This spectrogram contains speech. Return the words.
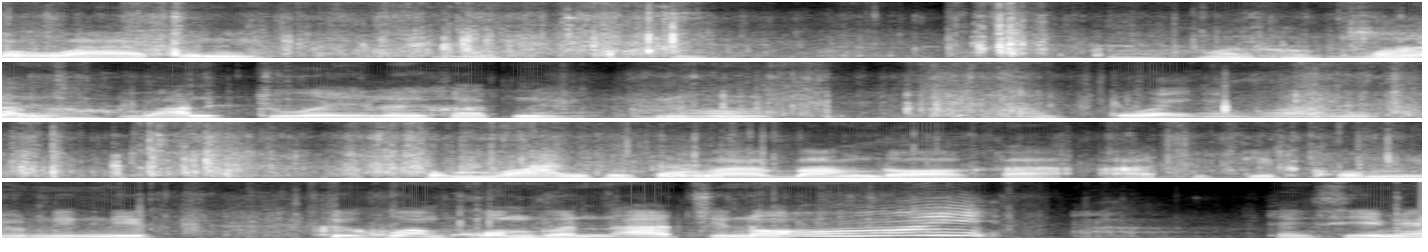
บักวาตัวนี้ห้อยเขาหเขียวานหวานจ่วยเลยครับนี่พี่น้องหวานจ่วยยังหวาน ผมหวานคือกัแต่นว่าบางดอกอะอาจจะติดขมอยู่นิดๆคือความขมเพิ่นอาจจะน้อยจังสี่ไหม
